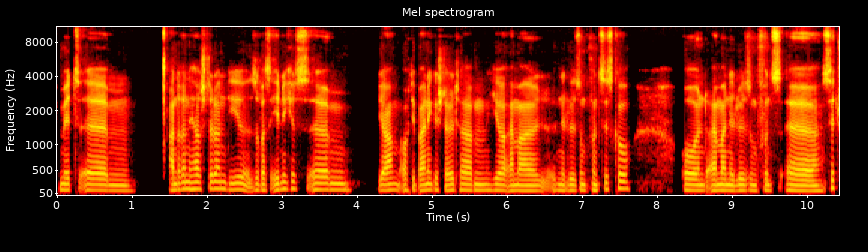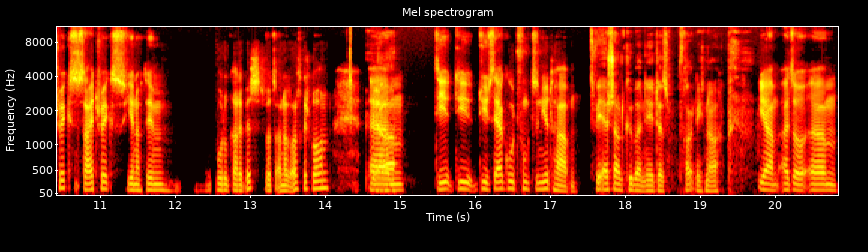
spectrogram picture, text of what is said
mit ähm, anderen Herstellern, die sowas ähnliches ähm, ja, auf die Beine gestellt haben. Hier einmal eine Lösung von Cisco und einmal eine Lösung von äh, Citrix, Citrix, je nachdem, wo du gerade bist, wird es anders ausgesprochen. Ja. Ähm, die, die, die sehr gut funktioniert haben. Wie Azure und Kubernetes, frag nicht nach. Ja, also ähm,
